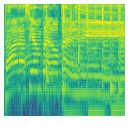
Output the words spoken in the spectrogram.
Para siempre lo perdí.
